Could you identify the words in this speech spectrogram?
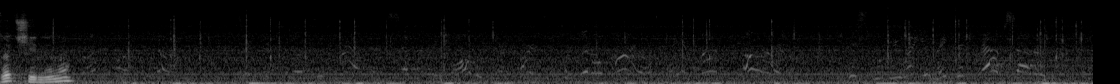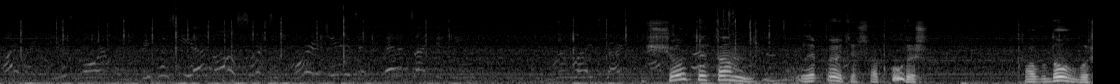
Зачинено. Ти там лепетиш? Обкуриш? Обдовбиш?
